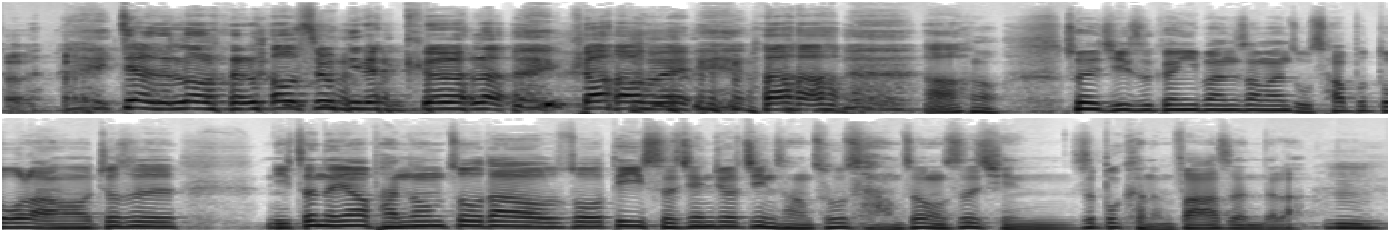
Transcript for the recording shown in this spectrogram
这样子露了露出你的科了，靠背。好，所以其实跟一般上班族差不多了哦，就是。你真的要盘中做到说第一时间就进场出场这种事情是不可能发生的啦。嗯，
